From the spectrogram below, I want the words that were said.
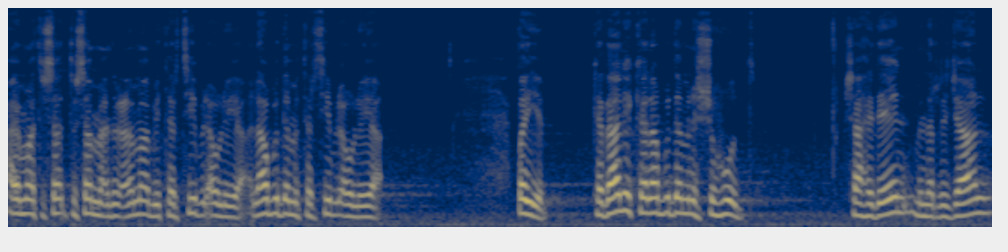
هاي ما تسمى عند العلماء بترتيب الأولياء. لا بد من ترتيب الأولياء. طيب كذلك لا بد من الشهود. شاهدين من الرجال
